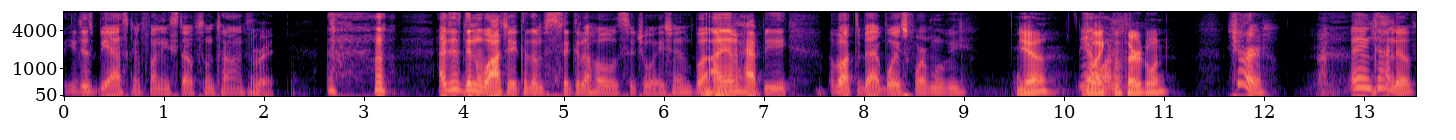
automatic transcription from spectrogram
he just be asking funny stuff sometimes. Right. I just didn't watch it because I'm sick of the whole situation. But I Mhm. am happy about the Bad Boys Four movie. Yeah. You Yeah, like the third one? Sure, and kind of.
